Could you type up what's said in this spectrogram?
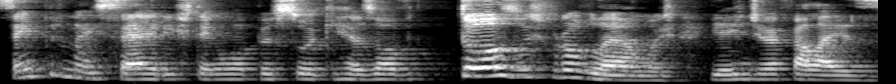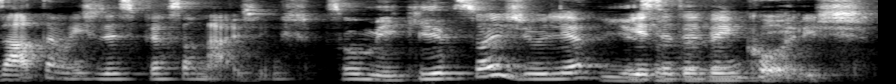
Sempre nas séries tem uma pessoa que resolve todos os problemas. E a gente vai falar exatamente desses personagens. Sou o Mickey. Sou a Júlia E e, esse é é TV em Cores.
